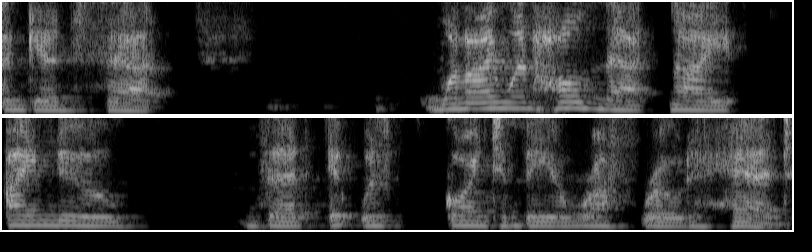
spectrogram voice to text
against that. When I went home that night, I knew that it was going to be a rough road ahead.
